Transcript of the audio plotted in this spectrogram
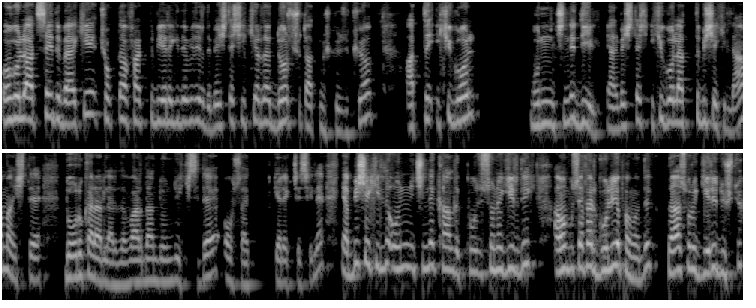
O golü atsaydı belki çok daha farklı bir yere gidebilirdi. Beşiktaş ilk yarıda 4 şut atmış gözüküyor. Attığı 2 gol bunun içinde değil. Yani Beşiktaş 2 gol attı bir şekilde ama işte doğru kararlarda vardan döndü ikisi de offside gerekçesiyle. Ya bir şekilde oyunun içinde kaldık. Pozisyona girdik ama bu sefer golü yapamadık. Daha sonra geri düştük.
